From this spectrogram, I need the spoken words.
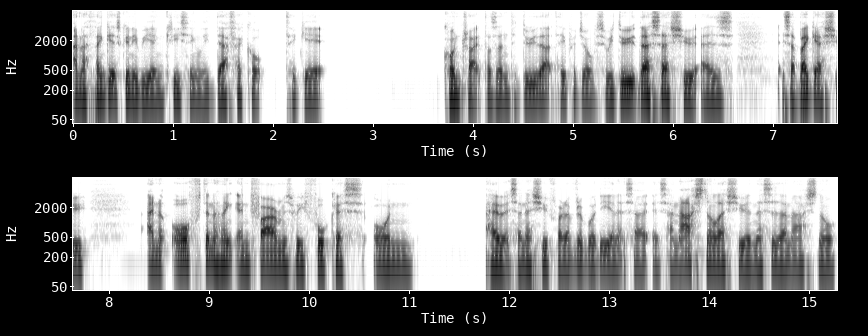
And i think it's going to be increasingly difficult to get contractors in to do that type of job. So we do this issue is it's a big issue and often i think in farms we focus on how it's an issue for everybody and it's a it's a national issue and this is a national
